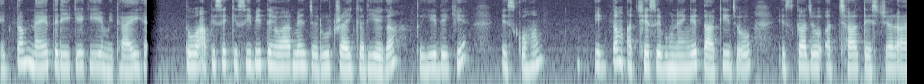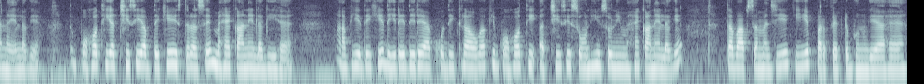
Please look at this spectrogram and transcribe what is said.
एकदम नए तरीके की ये मिठाई है। तो आप इसे किसी भी त्यौहार में ज़रूर ट्राई करिएगा। तो ये देखिए, इसको हम एकदम अच्छे से भुनेंगे ताकि जो इसका जो अच्छा टेक्सचर आने लगे। तो बहुत ही अच्छी सी अब देखिए इस तरह से महक आने लगी है। अब ये देखिए धीरे धीरे आपको दिख रहा होगा कि बहुत ही अच्छी सी सोनी सोनी महक आने लगे। तब आप समझिए कि ये परफेक्ट भुन गया है।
